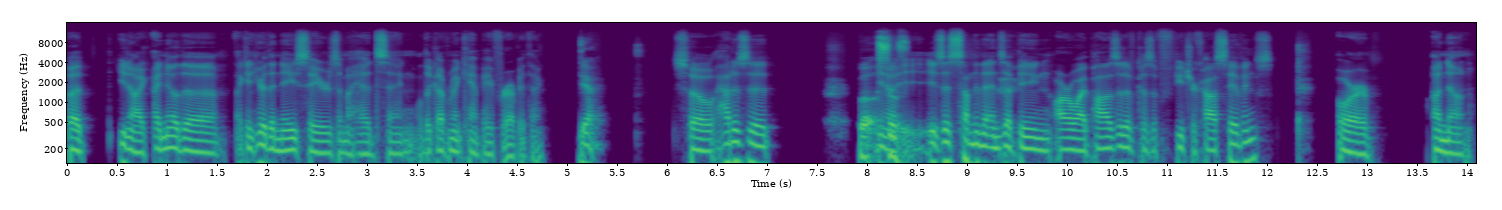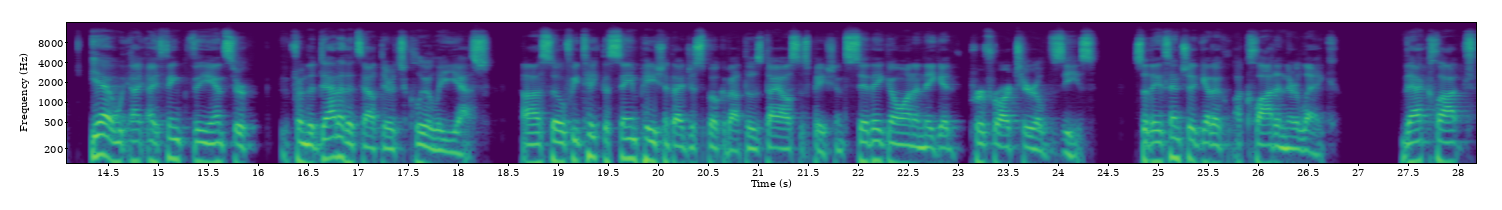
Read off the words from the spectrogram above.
But you know, I, I know the I can hear the naysayers in my head saying, "Well, the government can't pay for everything." Yeah. So how does it? Well, so know, is this something that ends up being ROI positive because of future cost savings, or unknown? Yeah, I, I think the answer from the data that's out there, it's clearly yes. Uh, so if we take the same patient that I just spoke about, those dialysis patients, say they go on and they get peripheral arterial disease. So they essentially get a, a clot in their leg. That clot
